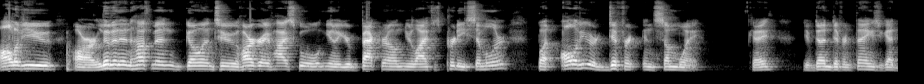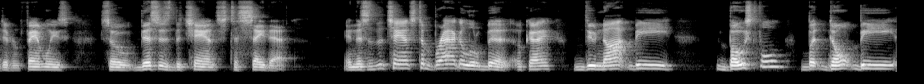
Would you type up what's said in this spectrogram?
all of you are living in Huffman, going to Hargrave High School, you know, your background, your life is pretty similar, but all of you are different in some way. Okay? You've done different things, you got different families. So, this is the chance to say that. And this is the chance to brag a little bit, okay? Do not be boastful, but don't be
